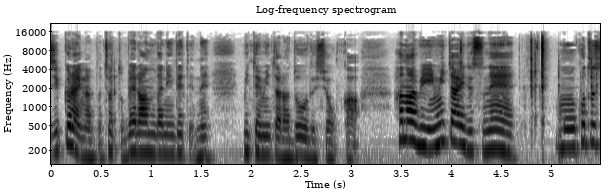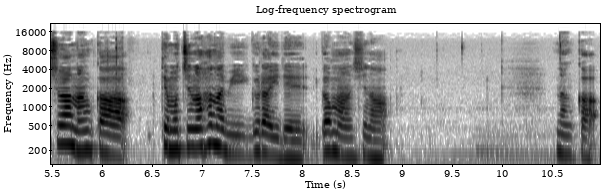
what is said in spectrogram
時くらいになったらちょっとベランダに出てね、見てみたらどうでしょうか。花火見たいですね。もう今年はなんか、手持ちの花火ぐらいで我慢しななんか、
